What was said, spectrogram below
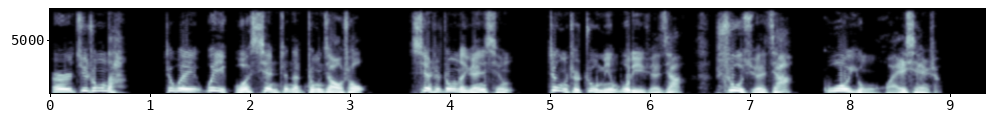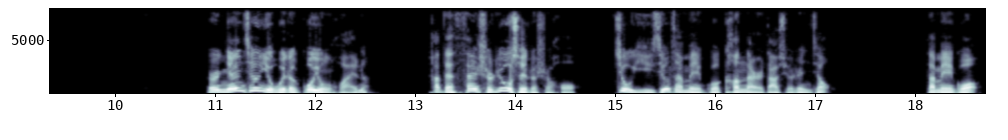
而剧中的这位为国献身的钟教授，现实中的原型正是著名物理学家、数学家郭永怀先生。而年轻有为的郭永怀呢，他在三十六岁的时候就已经在美国康奈尔大学任教。在美国，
